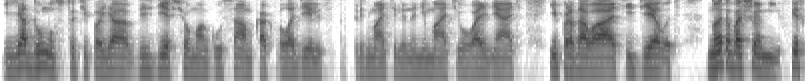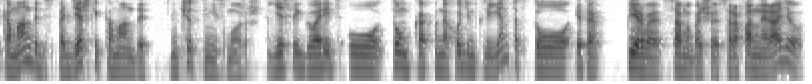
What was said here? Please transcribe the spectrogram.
И я думал, что типа я везде все могу сам, как владелец, предприниматель, нанимать и увольнять, и продавать, и делать. Но это большой миф. Без команды, без поддержки команды ничего ты не сможешь. Если говорить о том, как мы находим клиентов, то это первое, самое большое сарафанное радио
